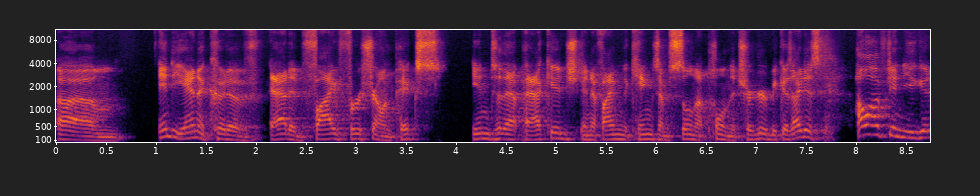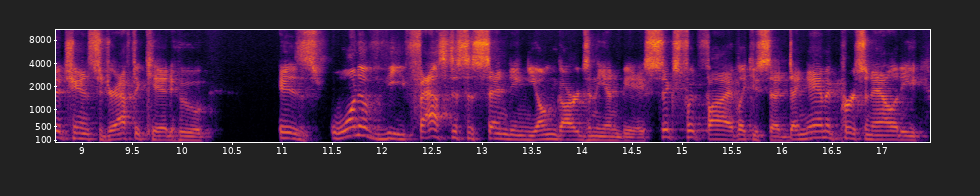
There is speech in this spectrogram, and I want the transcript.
um, Indiana could have added five first round picks into that package. And if I'm the Kings, I'm still not pulling the trigger because I just, how often do you get a chance to draft a kid who is one of the fastest ascending young guards in the NBA, six foot five, like you said, dynamic personality.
